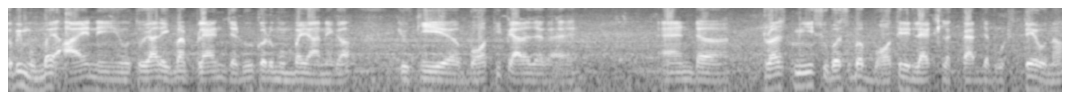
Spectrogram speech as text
कभी मुंबई आए नहीं हो तो यार एक बार प्लान ज़रूर करो मुंबई आने का, क्योंकि बहुत ही प्यारा जगह है। एंड ट्रस्ट मी सुबह सुबह बहुत ही रिलैक्स लगता है आप जब उठते हो ना।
